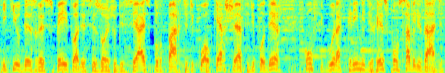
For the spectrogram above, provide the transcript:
e que o desrespeito a decisões judiciais por parte de qualquer chefe de poder configura crime de responsabilidade.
